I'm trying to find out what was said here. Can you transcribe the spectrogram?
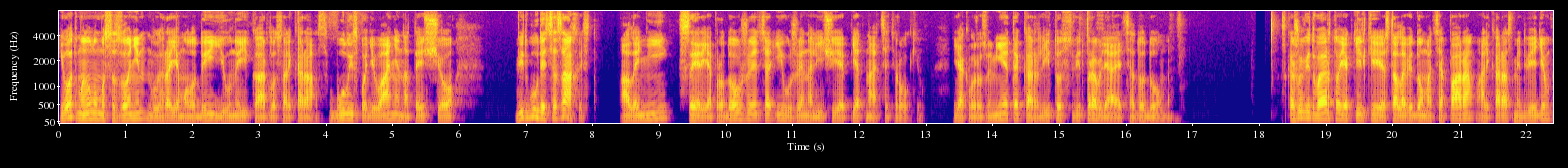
І от в минулому сезоні виграє молодий юний Карлос Алькарас. Були сподівання на те, що відбудеться захист. Але ні, серія продовжується і вже налічує 15 років. Як ви розумієте, Карлітос відправляється додому. Скажу відверто, як тільки стала відома ця пара Алькарас Медведєв,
